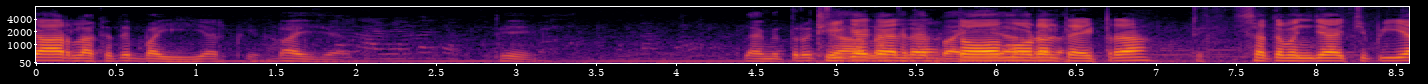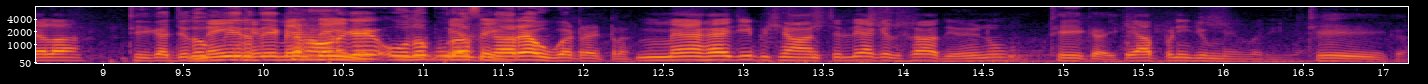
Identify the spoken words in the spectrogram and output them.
ਚਾਰ ਲੱਖ ਤੇ 22000 ਰੁਪਏ 22000 ਠੀਕ। ਲੈ ਮਿੱਤਰੋ ਠੀਕ ਚਾਰ ਹੈ ਗੱਲ। ਤੇ ਟੌਪ ਮਾਡਲ। ਟਰੈਕਟਰ ਆ 57 ਐਚਪੀ ਵਾਲਾ। ਠੀਕ ਆ ਜਦੋਂ ਵੀਰ ਦੇਖਣ ਆਉਣਗੇ। ਉਦੋਂ ਪੂਰਾ। ਸਿੰਗਾਰਿਆ ਹੋਊਗਾ ਟਰੈਕਟਰ ਮੈਂ ਹੈ ਜੀ ਪਛਾਣ ਚ ਲਿਆ ਕੇ ਦਿਖਾ ਦਿਓ ਇਹਨੂੰ। ਠੀਕ ਆ ਜੀ। ਇਹ ਆਪਣੀ ਜ਼ਿੰਮੇਵਾਰੀ ਹੈ ਠੀਕ ਆ।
